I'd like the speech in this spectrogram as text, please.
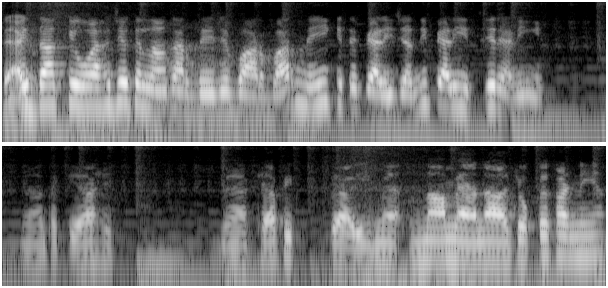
ਤੇ ਐਦਾਂ ਕਿਉਂ ਇਹੋ ਜਿਹੀਆਂ ਗੱਲਾਂ ਕਰਦੇ ਜੇ ਬਾਰ-ਬਾਰ? ਨਹੀਂ ਕਿਤੇ ਪਿਆਲੀ ਜਾਂਦੀ ਪਿਆਲੀ ਇੱਥੇ ਰਹਿਣੀ ਹੈ ਮੈਂ ਤਾਂ ਕਿਹਾ ਸੀ। ਮੈਂ ਆਖਿਆ ਵੀ ਪੈਲੀ ਮੈਂ ਨਾ ਮੈਂ ਨਾਲ ਚੁੱਕ ਕੇ ਖੜਨੀ ਆ।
